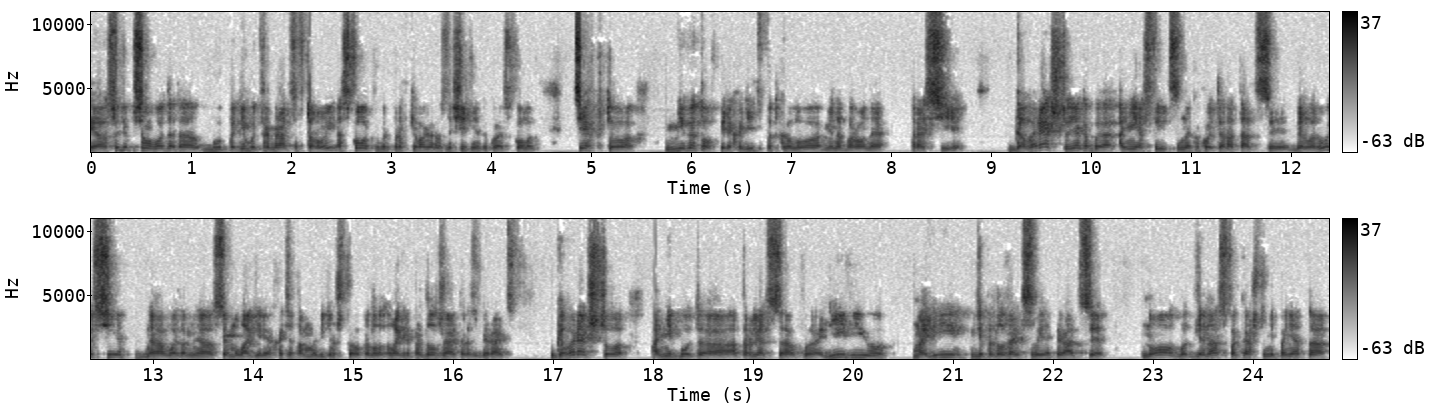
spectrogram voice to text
А, судя по всему, вот это под ним будет формироваться второй осколок группировки Вагнера, значительный такой осколок тех, кто не готов переходить под крыло Минобороны России. Говорят, что якобы они остаются на какой-то ротации в Беларуси, а, в этом в своем лагере, хотя там мы видим, что лагерь продолжают разбирать. Говорят, что они будут а, отправляться в Ливию, Мали, где продолжают свои операции. Но вот для нас пока что непонятно,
